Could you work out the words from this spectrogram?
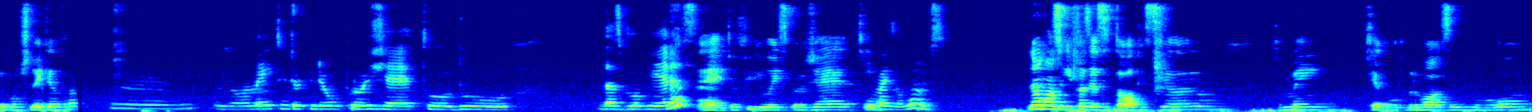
eu continuei tendo trabalho. Hum, o isolamento interferiu o projeto do, das blogueiras É, interferiu esse projeto. e mais alguns. Não consegui fazer esse toque esse ano. também, que é do Outubro Rosa, não rolou.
